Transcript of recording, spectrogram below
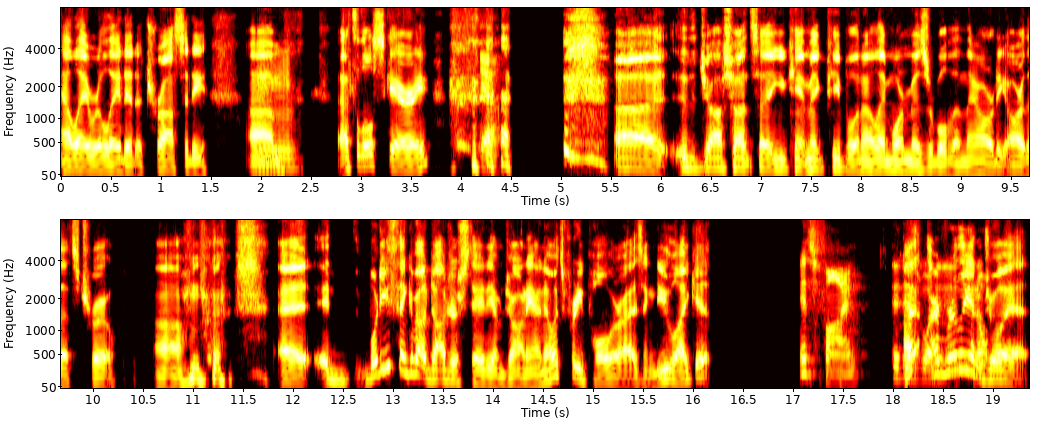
LA related atrocity. Um, mm. That's a little scary. Yeah. uh, Josh Hunt saying you can't make people in LA more miserable than they already are. That's true. Um, uh, it, what do you think about Dodger Stadium, Johnny? I know it's pretty polarizing. Do you like it? It's fine. It is I, I really enjoy it.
